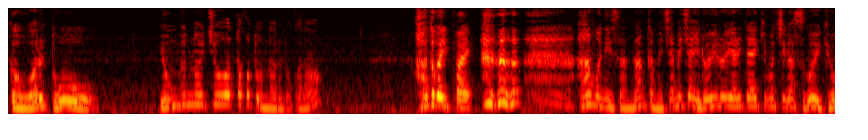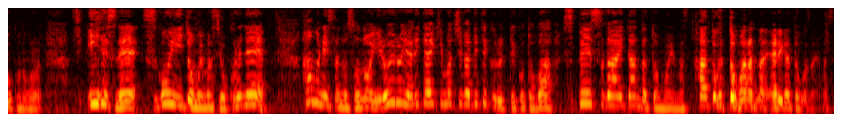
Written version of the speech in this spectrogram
が終わると4分の1終わったことになるのかな？ハートがいっぱい。ハーモニーさんなんかめちゃめちゃいろいろやりたい気持ちがすごい今日この頃。いいですね。すごいいいと思いますよ。これねハーモニーさんのそのいろいろやりたい気持ちが出てくるっていうことはスペースが空いたんだと思います。ハートが止まらない。ありがとうございます。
